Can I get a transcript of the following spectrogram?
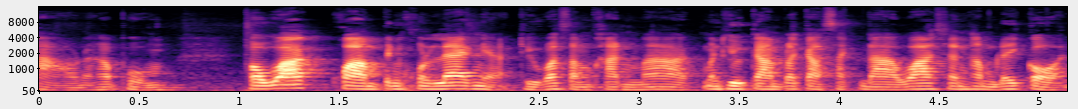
ข่าวนะครับผมเพราะว่าความเป็นคนแรกเนี่ยถือว่าสำคัญมาก มันคือการประกาศศักดาว่าฉันทำได้ก่อน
